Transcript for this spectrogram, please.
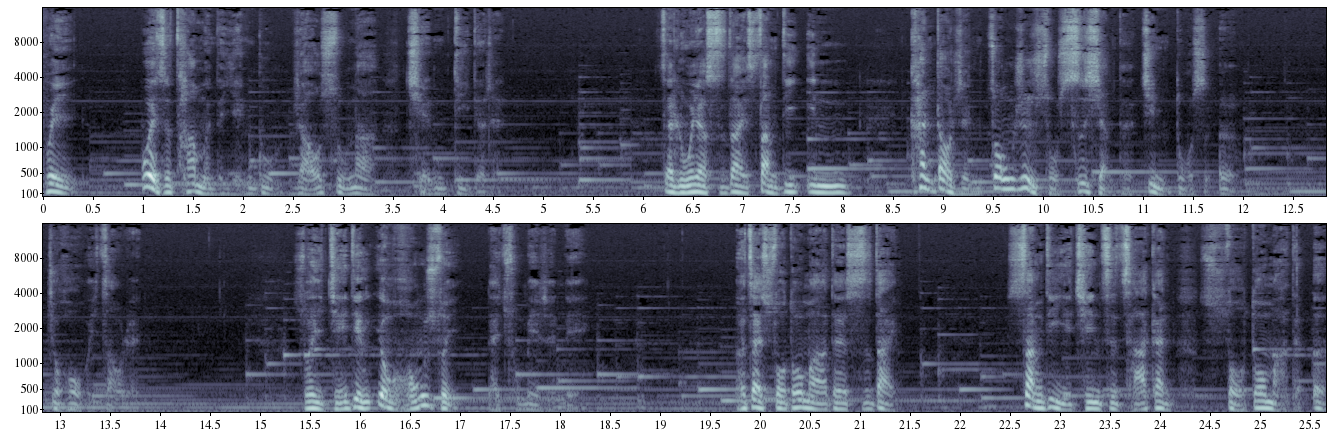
会为着他们的缘故饶恕那全地的人。”在挪亚时代，上帝因看到人终日所思想的尽多是恶，就后悔造人，所以决定用洪水来除灭人类。而在所多玛的时代，上帝也亲自查看所多玛的恶，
